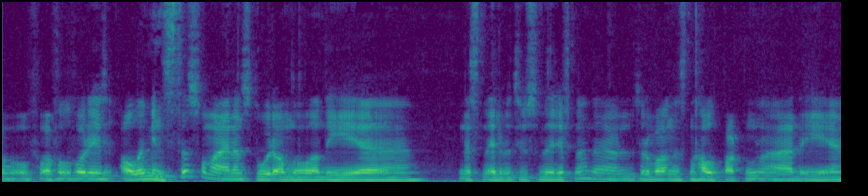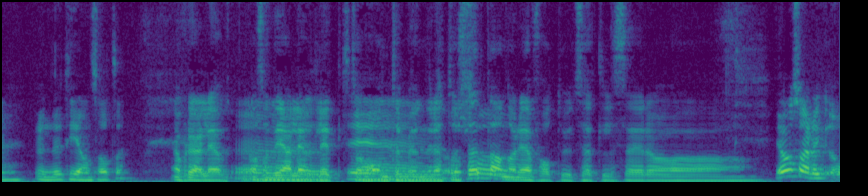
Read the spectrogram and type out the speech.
og for, for de aller minste, som er en stor andel av de nesten 11 000 bedriftene. Det er, jeg tror var Nesten halvparten er de under ti ansatte. Ja, for de har levd, altså de har levd litt til hånd til munn, rett og slett, da, når de har fått utsettelser og Ja, og så er det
